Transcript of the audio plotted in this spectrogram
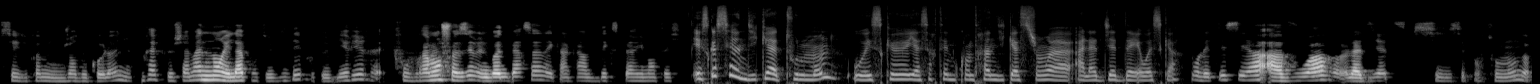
c'est comme une genre de Cologne. Bref, le chaman, non, est là pour te guider, pour te guérir. Il faut vraiment choisir une bonne personne et quelqu'un d'expérimenté. Est-ce que c'est indiqué à tout le monde ou est-ce qu'il y a certaines contre-indications à, à, la diète d'ayahuasca? Pour les TCA, à voir la diète si c'est pour tout le monde.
